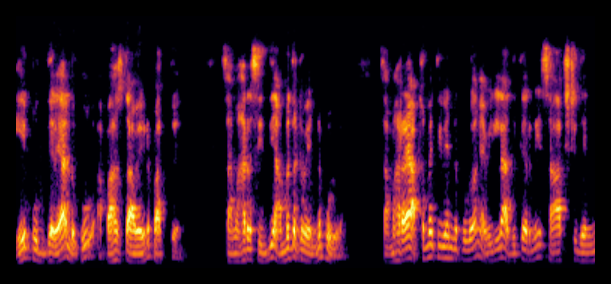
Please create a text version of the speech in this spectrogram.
ඒ පුද්ගලයා ලොකු අපහස්ථාවයකට පත්වෙන. සමහර සිද්ධි අමතක වෙන්න පුළුවන්. සමහර අය අකමැති වෙන්න පුළුවන් ඇවිල්ලා අධිකරණයේ සාක්ෂි දෙන්න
